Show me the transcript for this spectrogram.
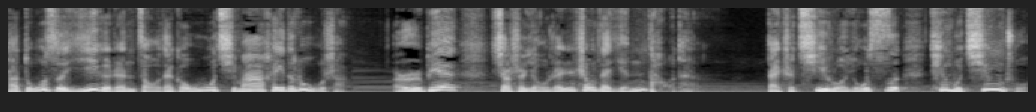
他独自一个人走在个乌漆麻黑的路上，耳边像是有人声在引导他，但是气若游丝，听不清楚，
